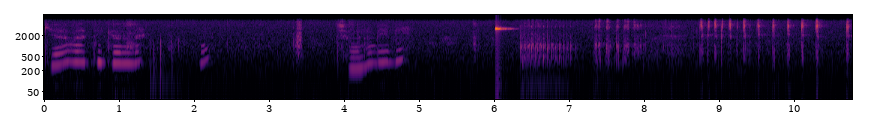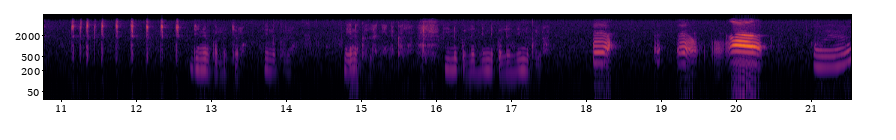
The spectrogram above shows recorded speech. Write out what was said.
क्या बातें करना है corner, maybe. Ninukala, chala. Ninukala. Ninukala, ninukala. Ninukala, ninukala, ninukala. Oh, yeah?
